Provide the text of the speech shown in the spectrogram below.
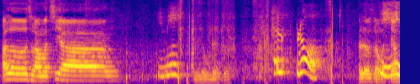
Halo, selamat siang. Ini Iya udah itu. hello. Halo, selamat siang.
